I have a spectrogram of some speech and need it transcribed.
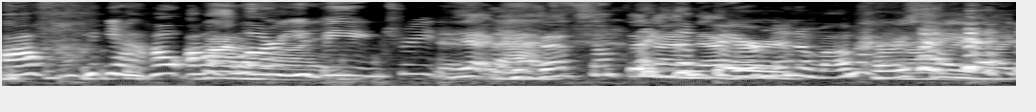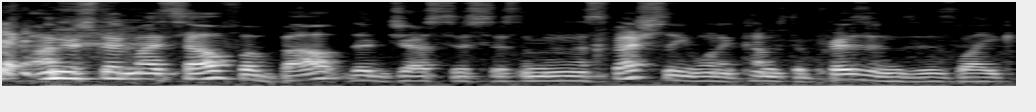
awful yeah how awful Bottom are you being treated Yeah, because that's something Like I the never bare minimum. personally like understood myself about the justice system, and especially when it comes to prisons, is like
